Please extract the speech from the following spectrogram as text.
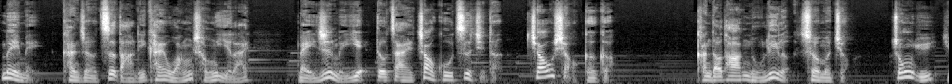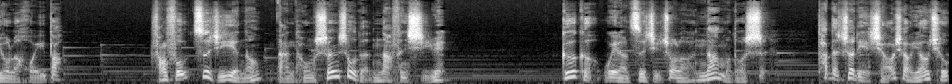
妹妹看着自打离开王城以来，每日每夜都在照顾自己的娇小哥哥。看到他努力了这么久，终于有了回报，仿佛自己也能感同身受的那份喜悦。哥哥为了自己做了那么多事，他的这点小小要求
